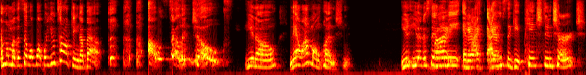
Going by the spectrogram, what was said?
And my mother said, Well, what were you talking about? I was telling jokes you know, now I'm on punishment. You you understand right. what I mean? And yeah, I, I used to get pinched in church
